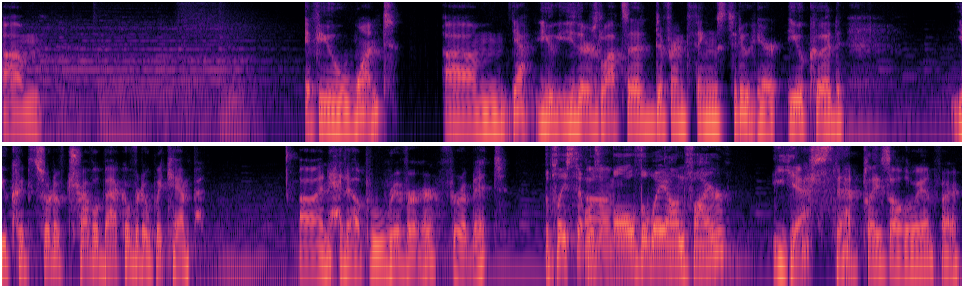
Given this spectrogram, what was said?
Um, if you want, um, yeah, you, you there's lots of different things to do here. You could, you could sort of travel back over to Wickamp, uh, and head up river for a bit. The place that was Um, all the way on fire? Yes, that place all the way on fire.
